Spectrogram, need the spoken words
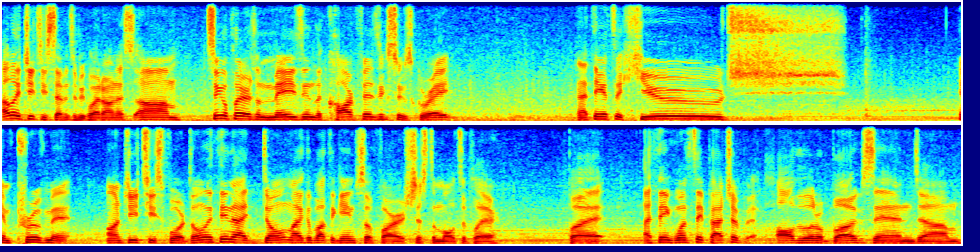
I like GT7 to be quite honest. Um, single player is amazing. The car physics is great. And I think it's a huge improvement on GT Sport. The only thing that I don't like about the game so far is just the multiplayer. But I think once they patch up all the little bugs and um,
